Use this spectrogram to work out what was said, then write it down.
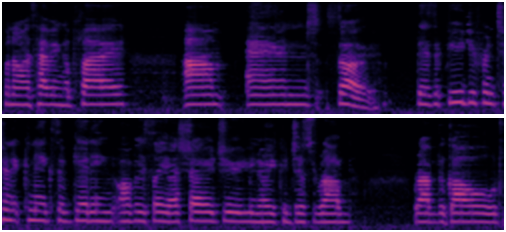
when I was having a play. Um, and so there's a few different techniques of getting, obviously I showed you, you know, you could just rub, rub the gold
